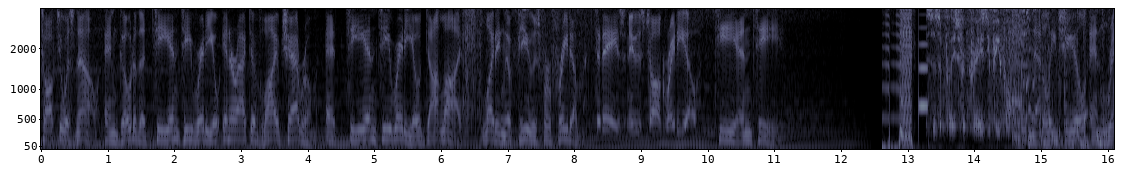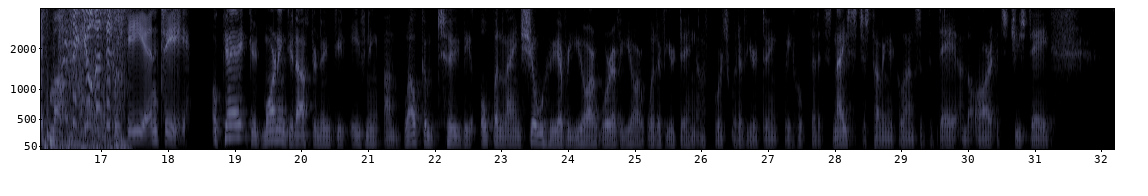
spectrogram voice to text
Talk to us now and go to the TNT Radio Interactive Live chat room at TNTRadio.live. Lighting the fuse for freedom. Today's News Talk Radio, TNT. This is a place for crazy people. Natalie Cheale and Rick Munn. I think you'll listen. TNT. Okay, good morning, good afternoon, good evening, and welcome to the Open Line Show. Whoever you are, wherever you are, whatever you're doing, and of course, whatever you're doing, we hope that it's nice. Just having a glance at the day and the hour. It's Tuesday,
